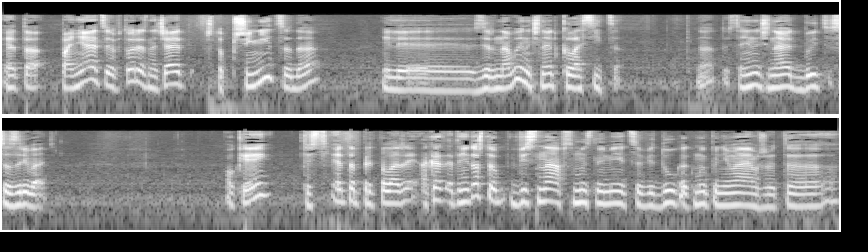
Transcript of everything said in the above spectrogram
это понятие в Торе означает, что пшеница, да, или зерновые начинают колоситься. Да? То есть они начинают быть, созревать. Окей? То есть это предположение... Это не то, что весна в смысле имеется в виду, как мы понимаем, что это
